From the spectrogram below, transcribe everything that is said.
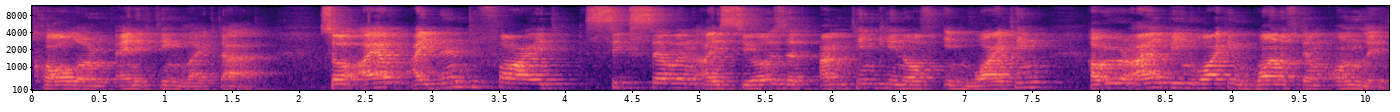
call or anything like that. So I have identified six, seven ICOs that I'm thinking of inviting. However, I'll be inviting one of them only.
